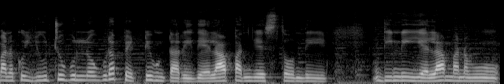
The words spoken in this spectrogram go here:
మనకు యూట్యూబుల్లో కూడా పెట్టి ఉంటారు ఇది ఎలా పనిచేస్తోంది దీన్ని ఎలా మనము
